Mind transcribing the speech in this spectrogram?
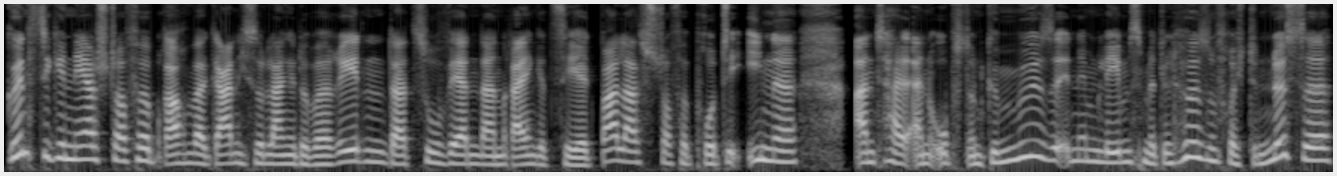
Günstige Nährstoffe brauchen wir gar nicht so lange drüber reden. Dazu werden dann reingezählt Ballaststoffe, Proteine, Anteil an Obst und Gemüse in dem Lebensmittel, Hülsenfrüchte, Nüsse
